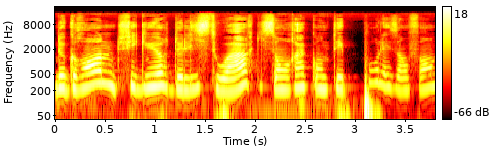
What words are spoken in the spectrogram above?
de grandes figures de l'histoire qui sont racontées pour les enfants.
